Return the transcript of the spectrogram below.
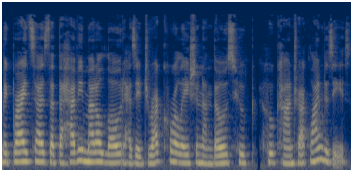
McBride says that the heavy metal load has a direct correlation on those who, who contract Lyme disease.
